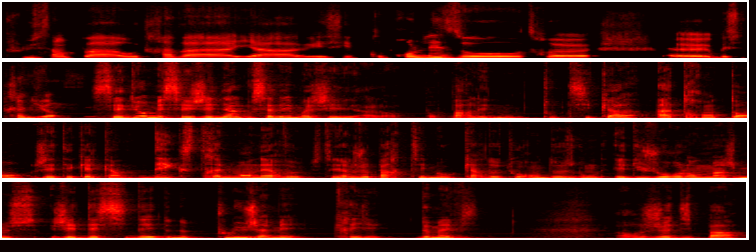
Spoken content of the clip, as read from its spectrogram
plus sympa au travail, à essayer de comprendre les autres. Euh, euh, mais c'est très dur. C'est dur, mais c'est génial. Vous savez, moi, j'ai, alors, pour parler de mon tout petit cas, à 30 ans, j'étais quelqu'un d'extrêmement nerveux. C'est-à-dire que je partais, mais au quart de tour en deux secondes, et du jour au lendemain, j'ai décidé de ne plus jamais crier de ma vie. Alors, je dis pas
